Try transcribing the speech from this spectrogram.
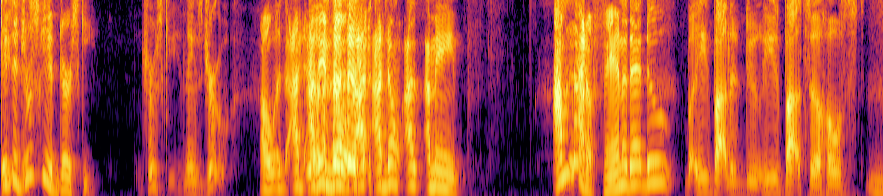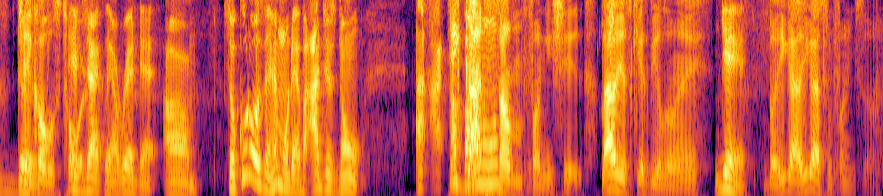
Is it Drewski or Dursky? Drewski. His name's Drew. Oh, I, I didn't know. I, I don't. I, I mean, I'm not a fan of that dude. But he's about to do. He's about to host J Cole's tour. Exactly, I read that. Um, so kudos to him on that, but I just don't. I, I, He I got him. some funny shit. A lot of his kids be a little, eh, Yeah, but he got he got some funny stuff.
